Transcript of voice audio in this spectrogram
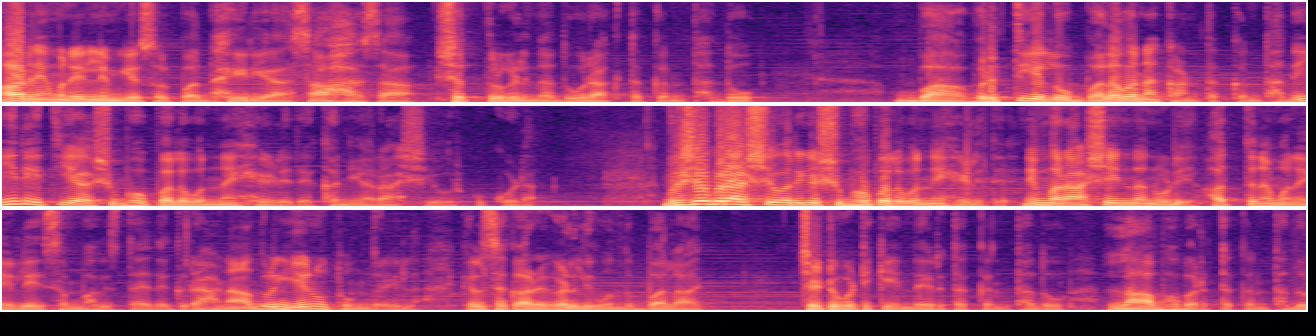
ಆರನೇ ಮನೆಯಲ್ಲಿ ನಿಮಗೆ ಸ್ವಲ್ಪ ಧೈರ್ಯ, ಸಾಹಸ, ಶತ್ರುಗಳಿಂದ ದೂರ ಆಗ್ತಕ್ಕಂಥದ್ದು, ಬ, ವೃತ್ತಿಯಲ್ಲೂ ಬಲವನ್ನು ಕಾಣ್ತಕ್ಕಂಥದ್ದು, ಈ ರೀತಿಯ ಶುಭ ಫಲವನ್ನೇ ಹೇಳಿದೆ ಕನ್ಯಾ ರಾಶಿಯವರಿಗೂ ಕೂಡ. ವೃಷಭ ರಾಶಿಯವರಿಗೆ ಶುಭ ಫಲವನ್ನೇ ಹೇಳಿದೆ. ನಿಮ್ಮ ರಾಶಿಯಿಂದ ನೋಡಿ ಹತ್ತನೇ ಮನೆಯಲ್ಲಿ ಸಂಭವಿಸ್ತಾ ಇದೆ ಗ್ರಹಣ. ಆದರೂ ಏನೂ ತೊಂದರೆ ಇಲ್ಲ. ಕೆಲಸ ಕಾರ್ಯಗಳಲ್ಲಿ ಒಂದು ಬಲ ಚಟುವಟಿಕೆಯಿಂದ ಇರತಕ್ಕಂಥದ್ದು, ಲಾಭ ಬರತಕ್ಕಂಥದ್ದು,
